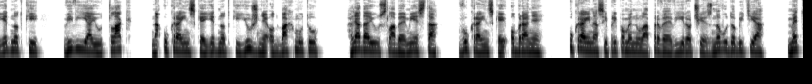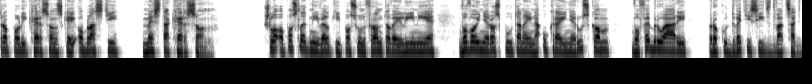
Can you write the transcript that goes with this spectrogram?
jednotky vyvíjajú tlak na ukrajinské jednotky južne od Bachmutu, hľadajú slabé miesta v ukrajinskej obrane. Ukrajina si pripomenula prvé výročie znovu dobytia metropoly Kersonskej oblasti, mesta Kerson. Šlo o posledný veľký posun frontovej línie vo vojne rozpútanej na Ukrajine Ruskom vo februári roku 2022.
